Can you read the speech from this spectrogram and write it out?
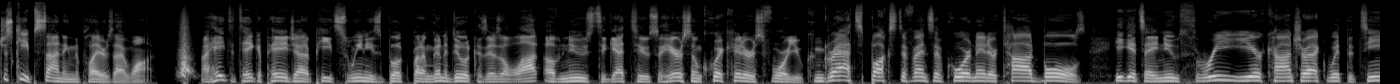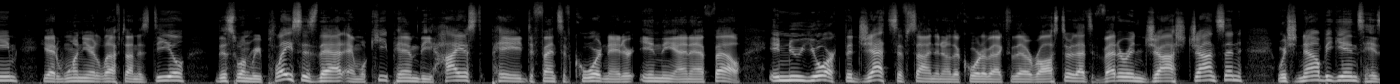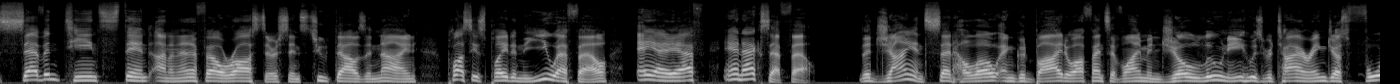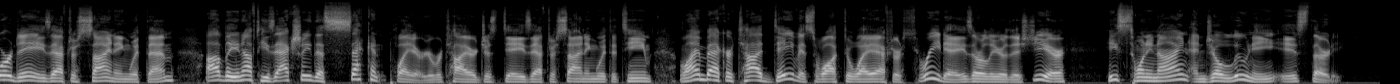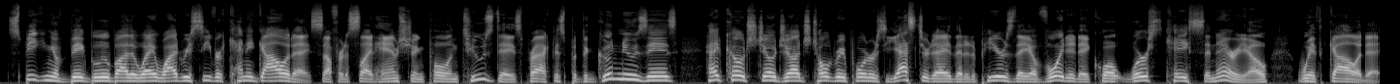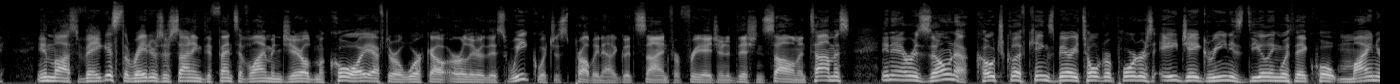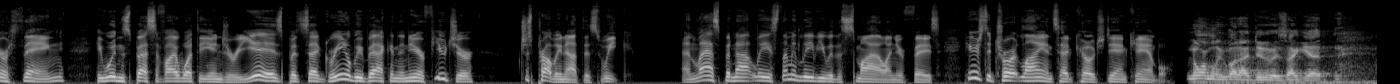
Just keep signing the players I want. I hate to take a page out of Pete Sweeney's book, but I'm going to do it because there's a lot of news to get to. So here are some quick hitters for you. Congrats, Bucs defensive coordinator Todd Bowles. He gets a new three-year contract with the team. He had one year left on his deal. This one replaces that and will keep him the highest paid defensive coordinator in the NFL. In New York, the Jets have signed another quarterback to their roster. That's veteran Josh Johnson, which now begins his 17th stint on an NFL roster since 2009. Plus, he's played in the UFL, AAF, and XFL. The Giants said hello and goodbye to offensive lineman Joe Looney, who's retiring just four days after signing with them. Oddly enough, he's actually the second player to retire just days after signing with the team. Linebacker Todd Davis walked away after three days earlier this year. He's 29 and Joe Looney is 30. Speaking of Big Blue, by the way, wide receiver Kenny Golladay suffered a slight hamstring pull in Tuesday's practice, but the good news is head coach Joe Judge told reporters yesterday that it appears they avoided a quote worst case scenario with Golladay. In Las Vegas, the Raiders are signing defensive lineman Gerald McCoy after a workout earlier this week, which is probably not a good sign for free agent addition Solomon Thomas. In Arizona, coach Cliff Kingsbury told reporters AJ Green is dealing with a quote minor thing. He wouldn't specify what the injury is, but said Green will be back in the near future, just probably not this week. And last but not least, let me leave you with a smile on your face. Here's Detroit Lions head coach Dan Campbell. Normally, what I do is I get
